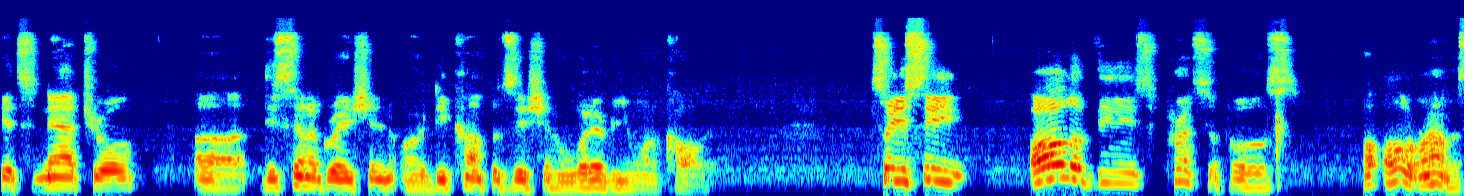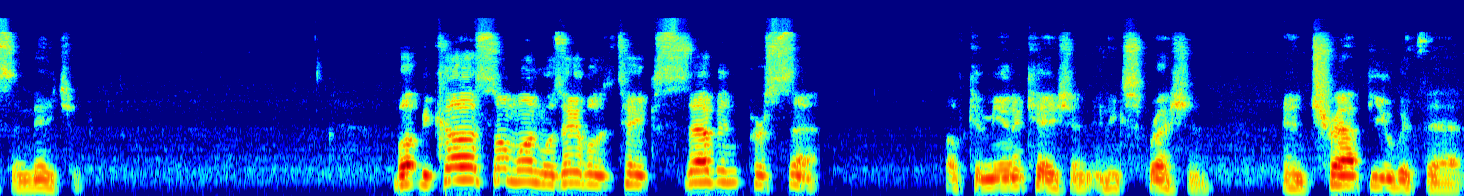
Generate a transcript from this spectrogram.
its natural uh, disintegration or decomposition or whatever you want to call it. So you see, all of these principles are all around us in nature. But because someone was able to take 7% of communication and expression and trap you with that,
